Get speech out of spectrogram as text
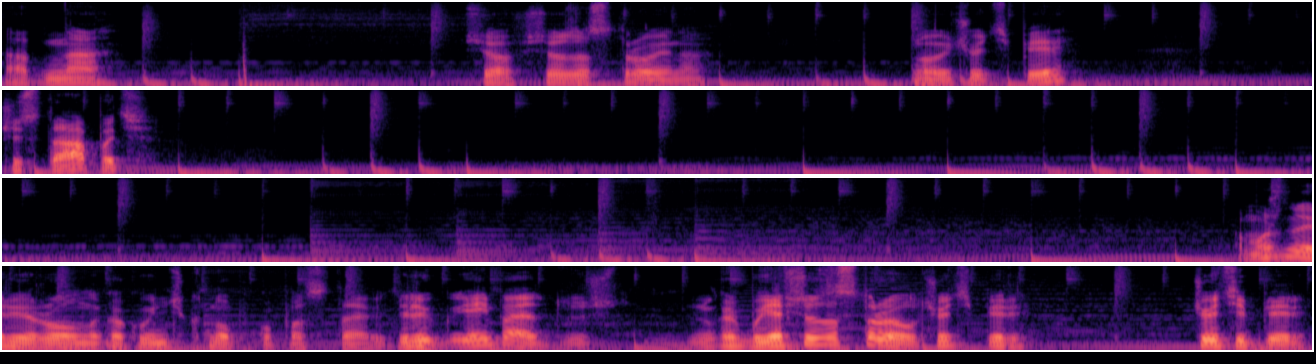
Одна. Все, все застроено. Ну и что теперь? Чисто апать. Можно реролл на какую-нибудь кнопку поставить? Или, я не понимаю, ну как бы я все застроил, что теперь? Что теперь?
